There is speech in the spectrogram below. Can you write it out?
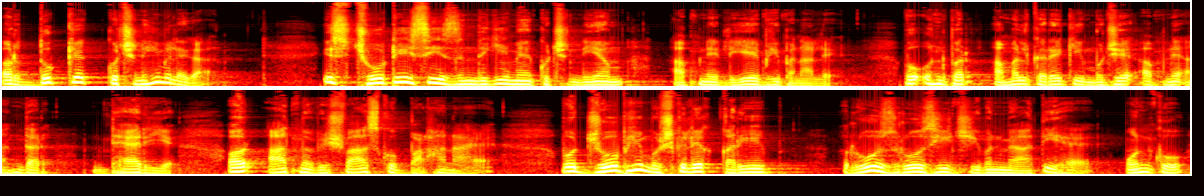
और दुख के कुछ नहीं मिलेगा। इस छोटी सी ज़िंदगी में कुछ नियम अपने लिए भी बना ले। वो उन पर अमल करे कि मुझे अपने अंदर धैर्य और आत्मविश्वास को बढ़ाना है। वो जो भी मुश्किलें करीब रोज रोज ही जीवन में आती है, उनको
